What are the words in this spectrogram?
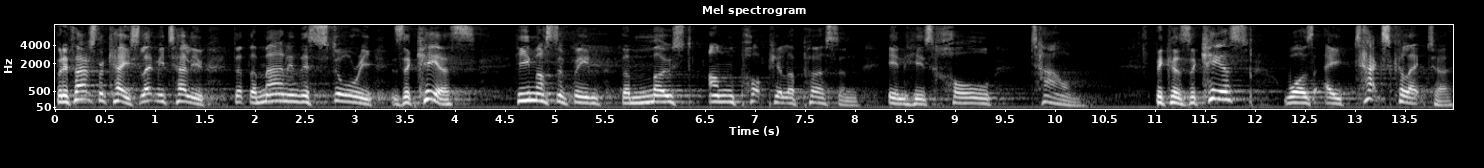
But if that's the case, let me tell you that the man in this story, Zacchaeus, he must have been the most unpopular person in his whole town. Because Zacchaeus was a tax collector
